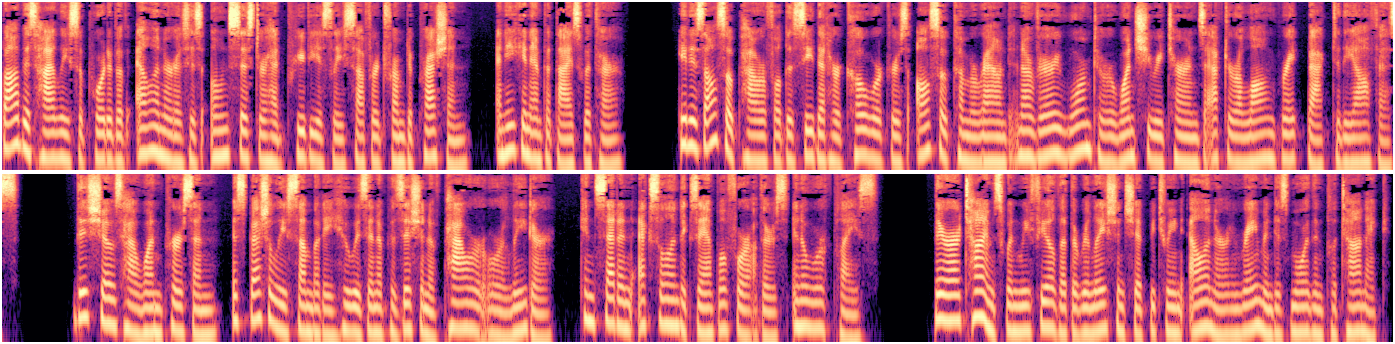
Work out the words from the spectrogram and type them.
Bob is highly supportive of Eleanor as his own sister had previously suffered from depression, and he can empathize with her. It is also powerful to see that her coworkers also come around and are very warm to her once she returns after a long break back to the office. This shows how one person, especially somebody who is in a position of power or a leader, can set an excellent example for others in a workplace. There are times when we feel that the relationship between Eleanor and Raymond is more than platonic.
